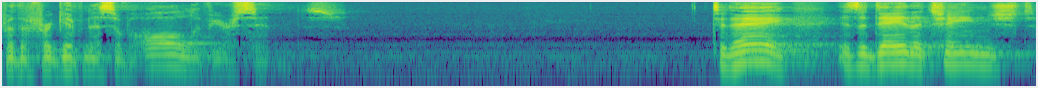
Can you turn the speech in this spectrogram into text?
for the forgiveness of all of your sins. Today is a day that changed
